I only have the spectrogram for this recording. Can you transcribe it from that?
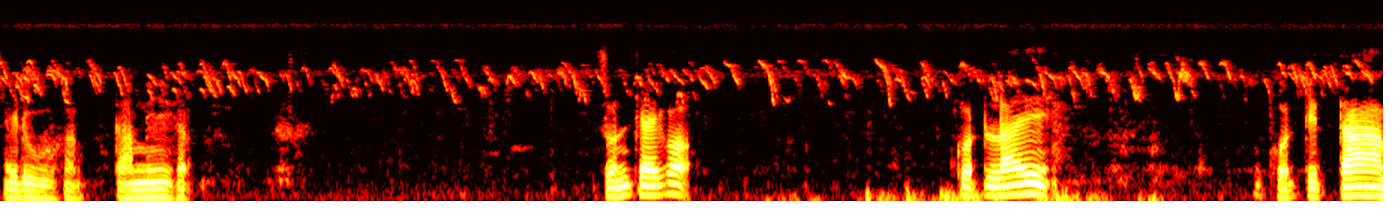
ให้ดูครับตามนี้ครับ สนใจก็กดไลค์ กดติดตาม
